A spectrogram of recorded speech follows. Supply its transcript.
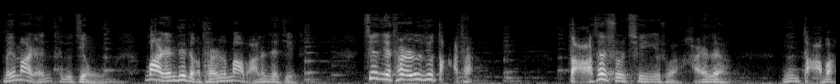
没骂人他就进屋，骂人得等他儿子骂完了再进去。进去他儿子就打他，打他的时候，秦姨说：“孩子呀，你打吧，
